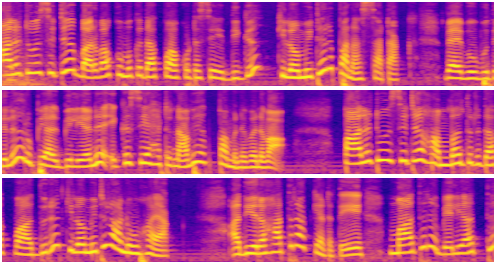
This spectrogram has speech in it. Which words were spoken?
පාලටුව සිට බරවා කුමක දක්වා කොටසේ දිග කිලෝමිටර් පනස් සටක්. වැෑ වූ බුදල රුපියල් බිලියන එකසිය හැට නවයක් පමණ වනවා. පාලටුව සිට හම්බන්තුර දක්වා දුර කිලෝමිටර් අනූහයක්. අධීර හතරක් යටතේ මාතර බෙලියත්ත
